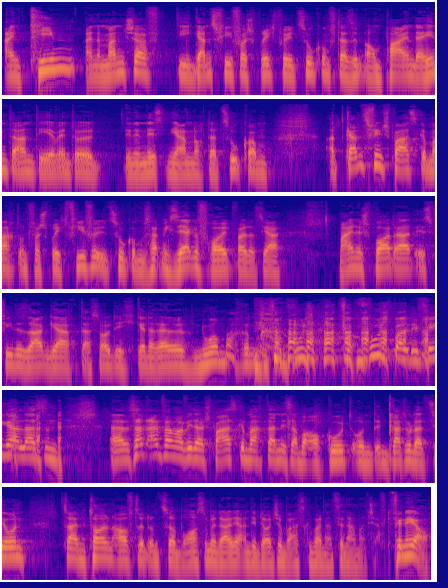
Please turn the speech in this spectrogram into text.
ein Team, eine Mannschaft, die ganz viel verspricht für die Zukunft. Da sind noch ein paar in der Hinterhand, die eventuell in den nächsten Jahren noch dazukommen. Hat ganz viel Spaß gemacht und verspricht viel für die Zukunft. Das hat mich sehr gefreut, weil das ja meine Sportart ist. Viele sagen ja, das sollte ich generell nur machen, vom, Fuß, vom Fußball die Finger lassen. Äh, es hat einfach mal wieder Spaß gemacht, dann ist aber auch gut. Und Gratulation zu einem tollen Auftritt und zur Bronzemedaille an die deutsche Basketballnationalmannschaft. Finde ich auch.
